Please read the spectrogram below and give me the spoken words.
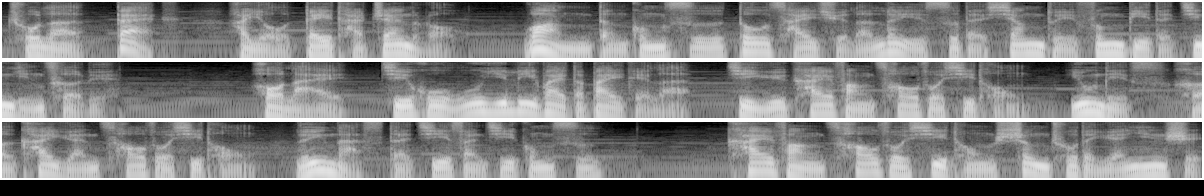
除了 DEC，还有 Data General、旺等公司都采取了类似的相对封闭的经营策略。后来几乎无一例外地败给了基于开放操作系统 Unix 和开源操作系统 Linux 的计算机公司。开放操作系统胜出的原因是，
